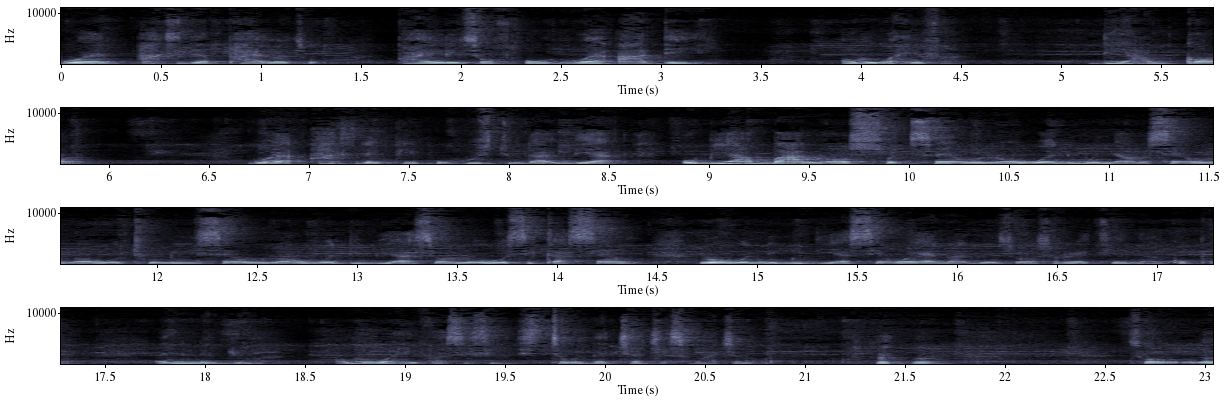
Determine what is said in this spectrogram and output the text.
Go and ask the pilots pilots of old. Where are they? They are gone. Go and ask the people who stood at there. Obi aba na ɔso sɛn o na ɔwɔ animonyam sɛn o na ɔwɔ tumi sɛn o na ɔwɔ dibia sɛn o na ɔwɔ sika sɛn o na ɔwɔ nimdeɛ sɛn o ɔyɛ n'adwene sɛ ɔsɔre atie nyankopɔn ɛne n'adwuma. Ɔmo wɔ hefa sisi. Still the church is watching. So you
